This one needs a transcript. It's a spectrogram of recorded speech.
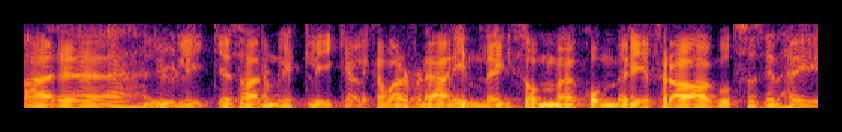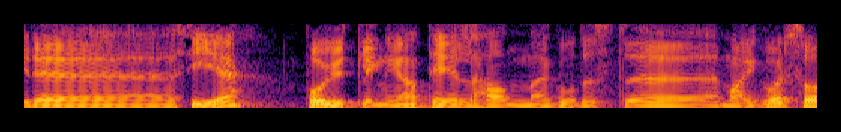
er eh, ulike, så er de litt like allikevel. For det er innlegg som kommer fra godset sin høyre side. På utligninga til han godeste Maigård, så,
